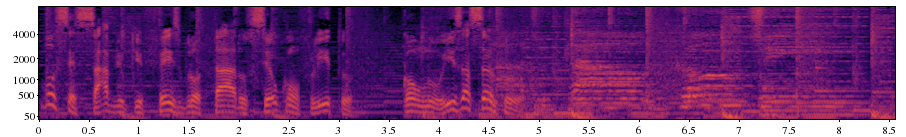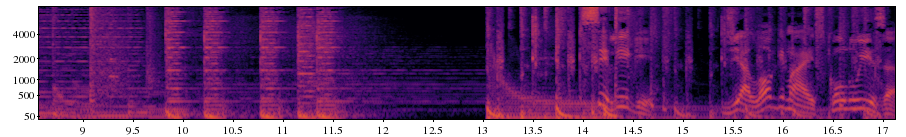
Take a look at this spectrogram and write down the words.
Você sabe o que fez brotar o seu conflito? Com Luísa Santo. Se ligue. Dialogue mais com Luísa.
